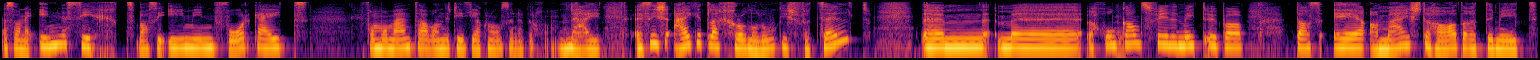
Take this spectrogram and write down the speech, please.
so eine Innensicht, was in ihm vorgeht, vom Moment an, wo er die Diagnose bekommt? Nein, es ist eigentlich chronologisch erzählt. Ähm, man kommt ganz viel mit über dass er am meisten hadert damit,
